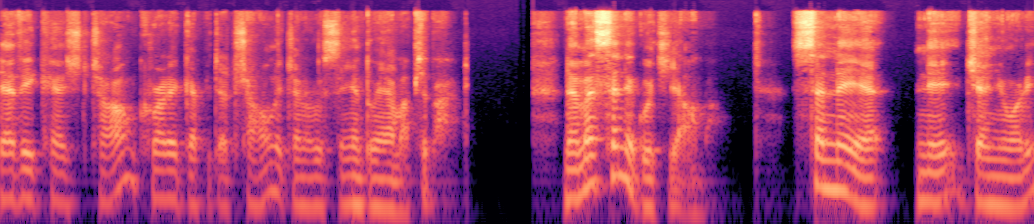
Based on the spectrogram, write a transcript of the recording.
debit cash တစ်ထောင် credit capital တစ်ထောင်လို့ကျွန်တော်တို့စဉ်းရင်သွင်းရမှာဖြစ်ပါတယ်နံပါတ်7ကိုကြည့်အောင်ပါ7ရဲ့နေ့ January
